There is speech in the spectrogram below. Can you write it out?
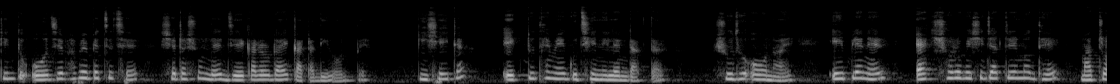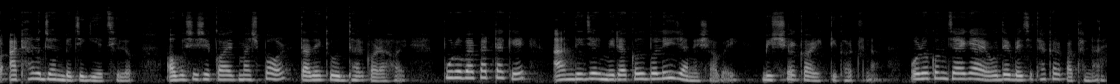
কিন্তু ও যেভাবে বেঁচেছে, সেটা শুনলে যে কারোর গায়ে কাটা দিয়ে উঠবে। কি সেইটা? একটু থেমে গুছিয়ে নিলেন ডাক্তার। শুধু ও নয়, এই প্লেনের একশোরও বেশি যাত্রীর মধ্যে মাত্র আঠারো জন বেঁচে গিয়েছিল। অবশেষে কয়েক মাস পর তাদেরকে উদ্ধার করা হয়। পুরো ব্যাপারটাকে আন্দিজের মিরাকল বলেই জানে সবাই। বিস্ময়কর একটি ঘটনা। ওরকম জায়গায় ওদের বেঁচে থাকার কথা নয়।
